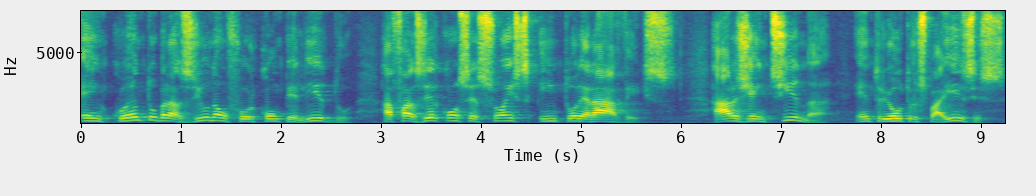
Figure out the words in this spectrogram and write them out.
enquanto o Brasil não for compelido a fazer concessões intoleráveis. A Argentina, entre outros países,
